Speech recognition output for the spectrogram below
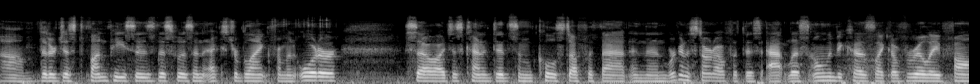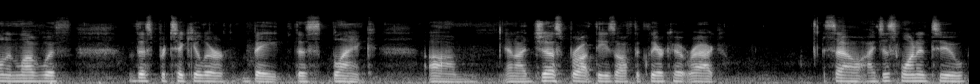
um, that are just fun pieces. This was an extra blank from an order. So I just kind of did some cool stuff with that. And then we're going to start off with this Atlas only because like I've really fallen in love with this particular bait, this blank. Um, and I just brought these off the clear coat rack. So I just wanted to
